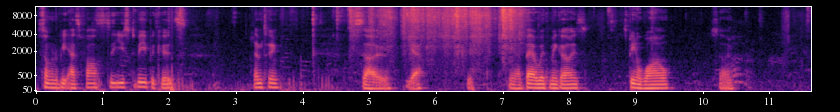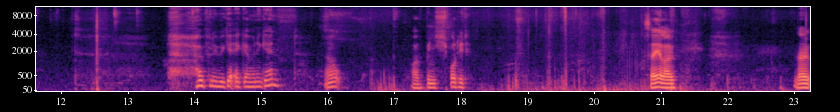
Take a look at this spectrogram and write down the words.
it's not going to be as fast as it used to be because them two. So yeah, just yeah, bear with me, guys. It's been a while, so hopefully we get it going again. Oh, I've been spotted. Say hello. No,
